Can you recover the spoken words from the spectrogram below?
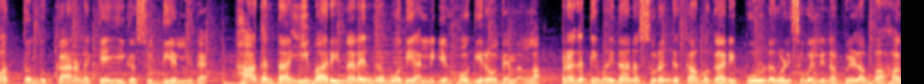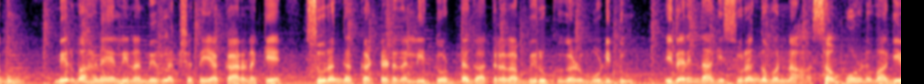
ಮತ್ತೊಂದು ಕಾರಣಕ್ಕೆ ಈಗ ಸುದ್ದಿಯಲ್ಲಿದೆ. ಹಾಗಂತ ಈ ಬಾರಿ ನರೇಂದ್ರ ಮೋದಿ ಅಲ್ಲಿಗೆ ಹೋಗಿರೋದೇನಲ್ಲ. ಪ್ರಗತಿ ಮೈದಾನ ಸುರಂಗ ಕಾಮಗಾರಿ ಪೂರ್ಣಗೊಳಿಸುವಲ್ಲಿನ ವಿಳಂಬ ಹಾಗೂ ನಿರ್ವಹಣೆಯಲ್ಲಿನ ನಿರ್ಲಕ್ಷ್ಯತೆಯ ಕಾರಣಕ್ಕೆ ಸುರಂಗ ಕಟ್ಟಡದಲ್ಲಿ ದೊಡ್ಡ ಗಾತ್ರದ ಬಿರುಕುಗಳು ಮೂಡಿದ್ದು, ಇದರಿಂದಾಗಿ ಸುರಂಗವನ್ನ ಸಂಪೂರ್ಣವಾಗಿ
